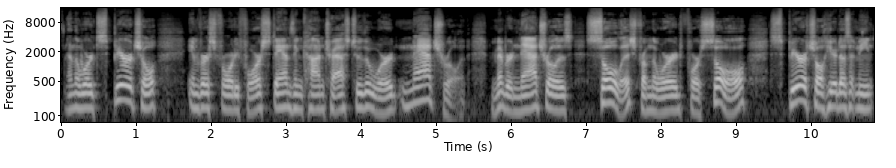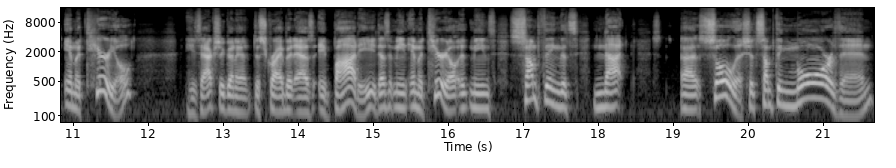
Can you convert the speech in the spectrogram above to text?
And the word spiritual in verse 44 stands in contrast to the word natural. Remember, natural is soulish from the word for soul. Spiritual here doesn't mean immaterial. He's actually going to describe it as a body. It doesn't mean immaterial, it means something that's not uh, soulish. It's something more than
